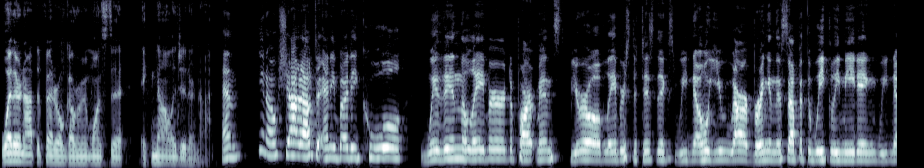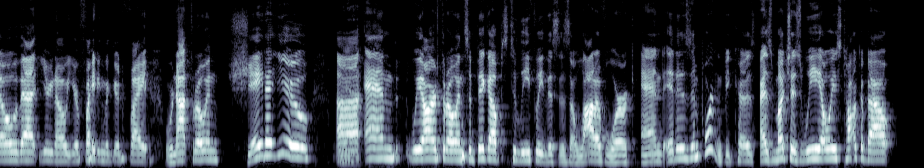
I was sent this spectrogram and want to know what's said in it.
whether or not the federal government wants to acknowledge it or not. And, you know, shout out to anybody cool within the labor department's Bureau of Labor Statistics. We know you are bringing this up at the weekly meeting. We know that, you know, you're fighting the good fight. We're not throwing shade at you. Uh, and we are throwing some big ups to Leafly. This is a lot of work, and it is important because, as much as we always talk about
